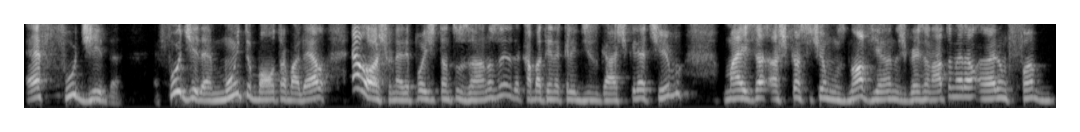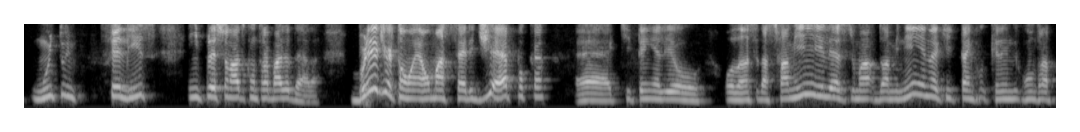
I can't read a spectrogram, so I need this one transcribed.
é fodida. É fodida, é muito bom o trabalho dela. É lógico, né? Depois de tantos anos, acaba tendo aquele desgaste criativo, mas acho que eu assisti uns nove anos de Grey's Anatomy, eu era, eu era um fã muito feliz e impressionado com o trabalho dela. Bridgerton é uma série de época, é, que tem ali o, o, lance das famílias, de uma, de uma menina que está querendo encontrar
